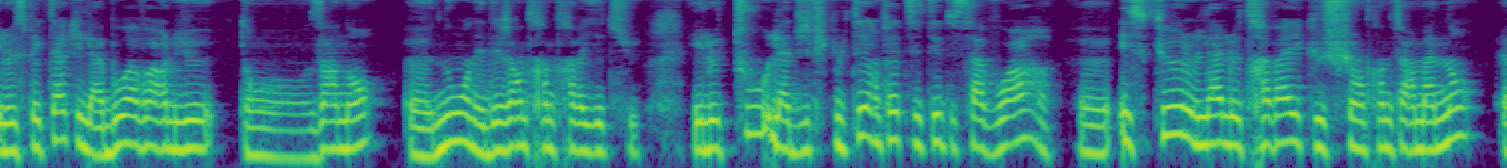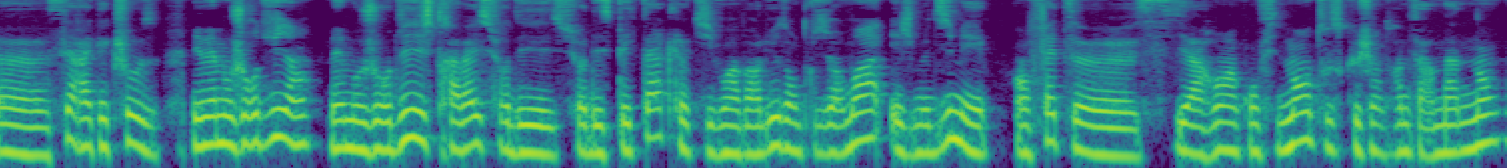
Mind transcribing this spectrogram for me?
Et le spectacle, il a beau avoir lieu dans un an, euh, nous on est déjà en train de travailler dessus. Et le tout, la difficulté en fait, c'était de savoir euh, est-ce que là le travail que je suis en train de faire maintenant euh, sert à quelque chose. Mais même aujourd'hui, hein, même aujourd'hui, je travaille sur des sur des spectacles qui vont avoir lieu dans plusieurs mois et je me dis mais en fait, s'il y a un confinement, tout ce que je suis en train de faire maintenant,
